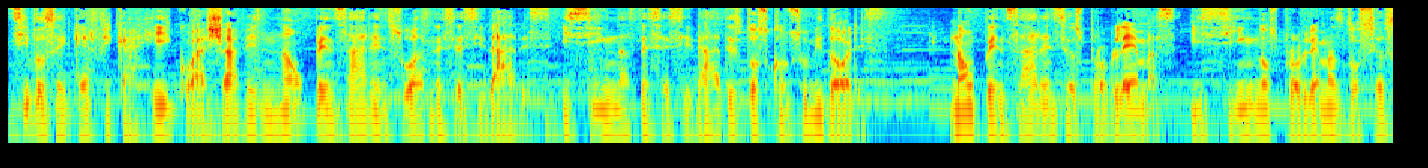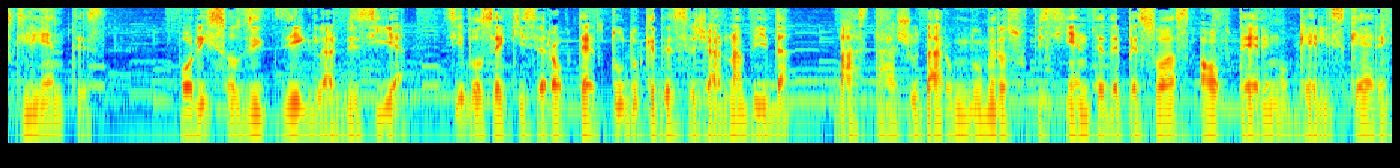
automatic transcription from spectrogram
Se você quer ficar rico, a chave é não pensar em suas necessidades, e sim nas necessidades dos consumidores. Não pensar em seus problemas, e sim nos problemas dos seus clientes. Por isso, Zig Ziglar dizia: se você quiser obter tudo o que desejar na vida, basta ajudar um número suficiente de pessoas a obterem o que eles querem.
